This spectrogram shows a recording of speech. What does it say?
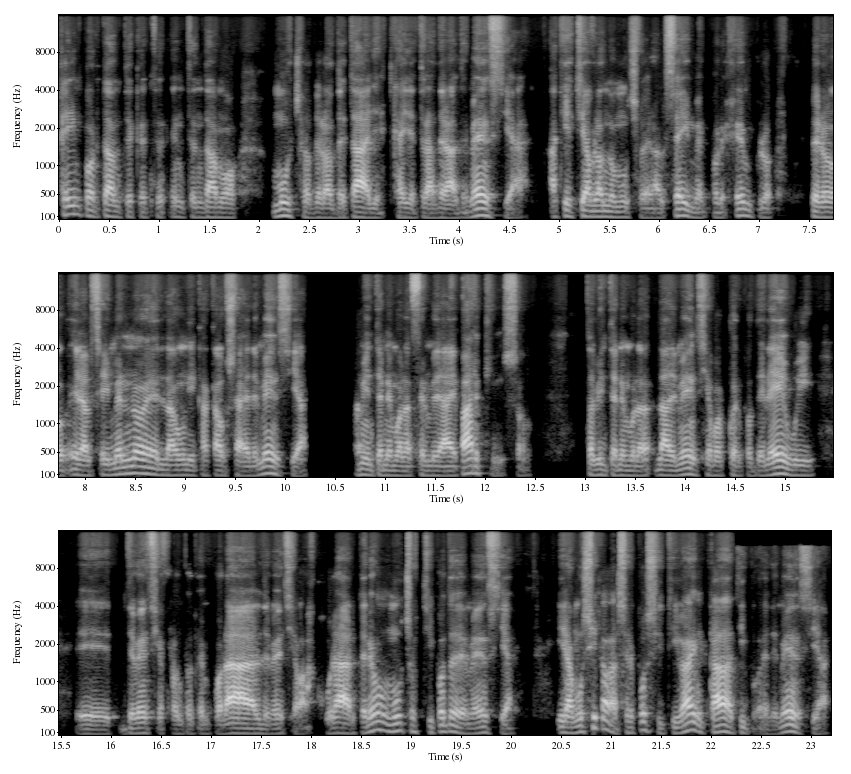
es importante que entendamos muchos de los detalles que hay detrás de la demencia. Aquí estoy hablando mucho del Alzheimer, por ejemplo, pero el Alzheimer no es la única causa de demencia. También tenemos la enfermedad de Parkinson, también tenemos la, demencia por cuerpos de Lewy, eh, demencia frontotemporal, demencia vascular. Tenemos muchos tipos de demencia y la música va a ser positiva en cada tipo de demencia.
